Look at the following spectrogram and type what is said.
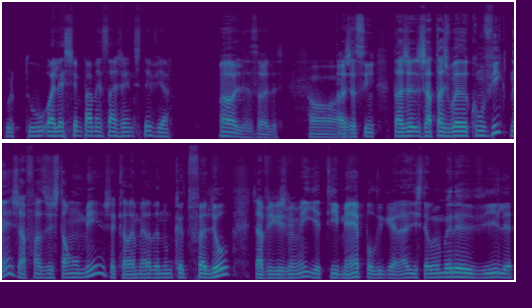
Porque tu olhas sempre à mensagem antes de enviar. Olhas, olhas. Oh, Estás assim, estás já estás bué da convicto, né? Já fazes isto há um mês, aquela merda nunca te falhou, já ficas mesmo aí a Team Apple e caralho, isto é uma maravilha.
